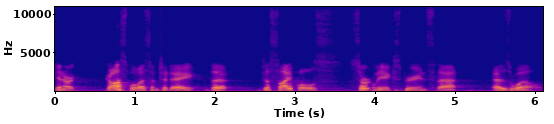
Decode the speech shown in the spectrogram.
In our gospel lesson today, the disciples certainly experienced that as well.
